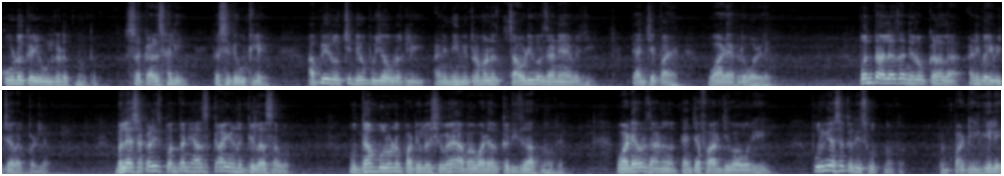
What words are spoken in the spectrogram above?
कोडं काही उलगडत नव्हतं. सकाळ झाली तसे ते उठले. आपली रोजची देवपूजा उरकली आणि नेहमीप्रमाणे चावडीवर जाण्याऐवजी त्यांचे पाय वाड्याकडे वळले. पंत आल्याचा निरोप कळाला आणि बाई विचारात पडल्या. भल्या सकाळीच पंतांनी आज काय येणं केलं असावं? मुद्दाम बोलवणं पाठवल्याशिवाय आबा वाड्यावर कधीच जात नव्हते. वाड्यावर जाणं त्यांच्या फार जीवावर येईल पूर्वी असं कधीच होत नव्हतं. पण पाटील गेले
